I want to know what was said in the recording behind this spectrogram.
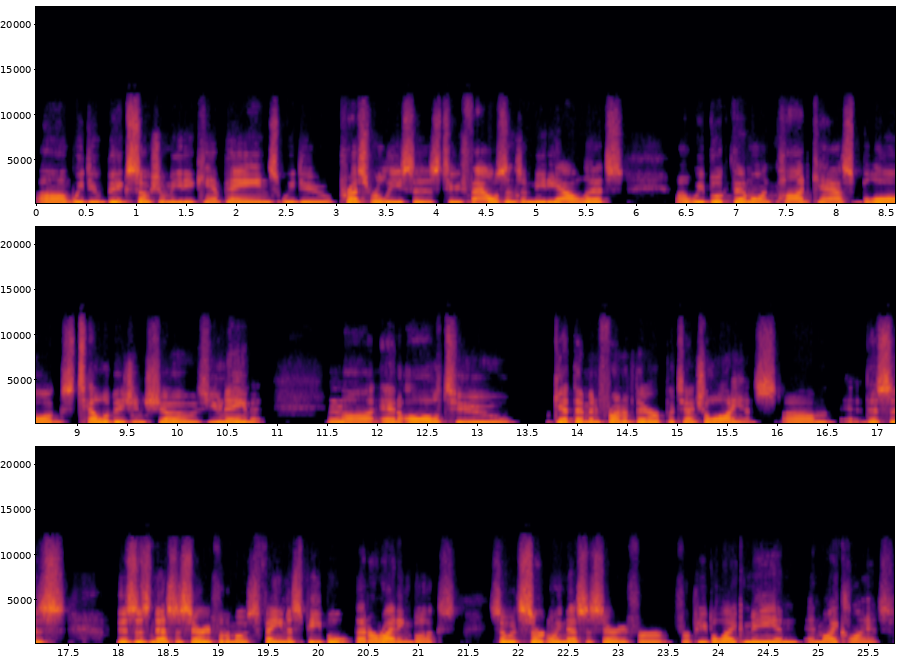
Uh, we do big social media campaigns. We do press releases to thousands of media outlets. Uh, we book them on podcasts, blogs, television shows, you name it mm-hmm. uh, and all to get them in front of their potential audience. Um, this is this is necessary for the most famous people that are writing books. So it's certainly necessary for for people like me and and my clients.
